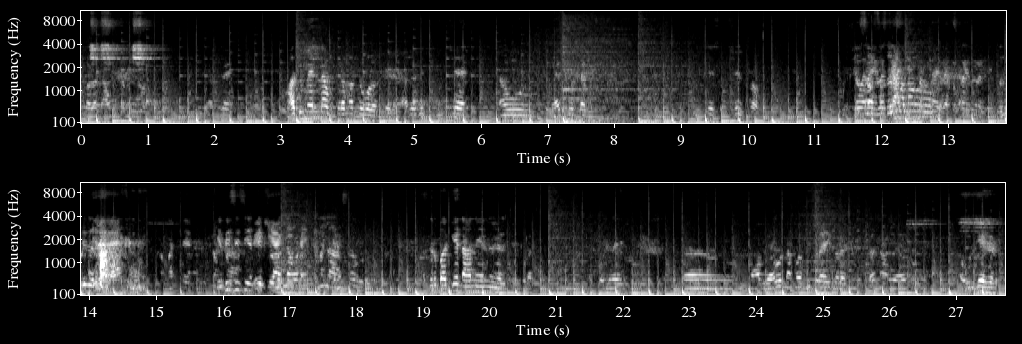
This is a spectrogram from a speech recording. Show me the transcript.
ಭಾಳ ನಾವು ಅಂದರೆ ಆದಮೇಲೆ ನಾವು ಕ್ರಮ ತಗೊಳ್ಳೋಂತೇಳಿ ಅದಕ್ಕೆ ಮುಂಚೆ ನಾವು ಯಾಕೆ ಮುಂಚೆ ಸೋಷಿಯಲ್ ಪ್ರಾಬ್ಲಮ್ ಕೆಪಿಸಿಸಿ ಅಧ್ಯಕ್ಷ ಬದಲಾವಣೆ ಇಲ್ಲ ಅಂತ ಅವರು ಅದ್ರ ಬಗ್ಗೆ ನಾನೇನು ಹೇಳ್ತೀನಿ ಕೂಡ. ನಾವು ಯಾವ ನಮ್ಮ ಅಭಿಪ್ರಾಯಗಳನ್ನು ಕೂಡ ನಾವು ಯಾವ ಅವ್ರಿಗೆ ಹೇಳ್ತೀವಿ.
